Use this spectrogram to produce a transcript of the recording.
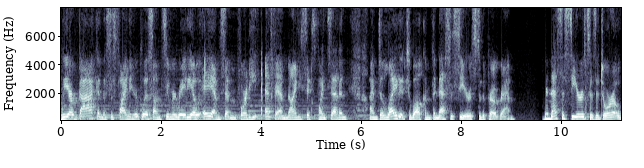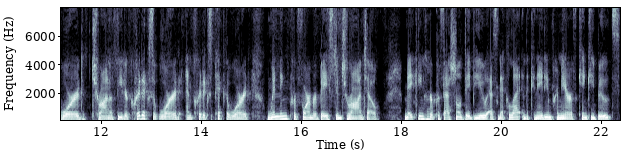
We are back, and this is Finding Your Bliss on Zoomer Radio, AM 740, FM 96.7. I'm delighted to welcome Vanessa Sears to the program. Vanessa Sears is a Dora Award, Toronto Theatre Critics Award, and Critics Pick Award winning performer based in Toronto. Making her professional debut as Nicola in the Canadian premiere of Kinky Boots,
